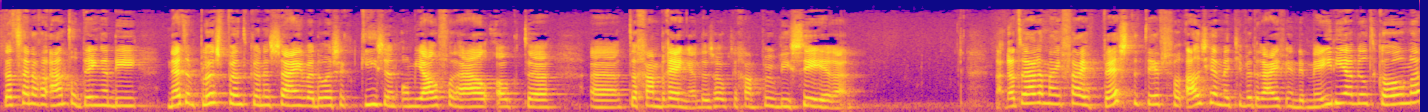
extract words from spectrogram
dat zijn nog een aantal dingen die net een pluspunt kunnen zijn, waardoor ze kiezen om jouw verhaal ook te, uh, te gaan brengen. Dus ook te gaan publiceren. Nou, dat waren mijn vijf beste tips voor als jij met je bedrijf in de media wilt komen.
